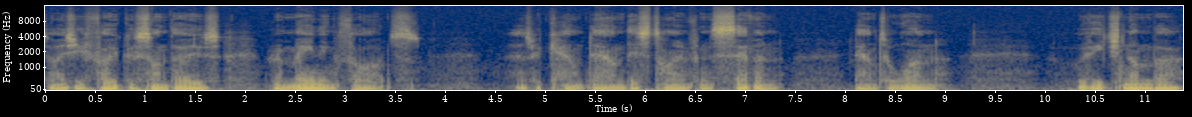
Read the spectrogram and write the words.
So, as you focus on those remaining thoughts, as we count down this time from seven down to one, with each number,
